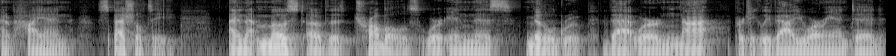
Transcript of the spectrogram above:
kind of high end specialty. And that most of the troubles were in this middle group that were not particularly value oriented,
